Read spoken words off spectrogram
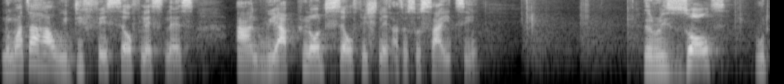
No matter how we deface selflessness and we applaud selfishness as a society, the result would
